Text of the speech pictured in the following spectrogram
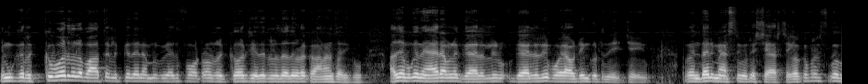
നമുക്ക് റിക്കവർ എന്നുള്ള ഭാഗത്ത് ക്ലിക്ക് ചെയ്താൽ നമ്മൾ ഏത് ഫോട്ടോ റിക്കവർ ചെയ്തിട്ടുള്ളത് അതിവിടെ കാണാൻ സാധിക്കും. അത് നമുക്ക് നേരെ നമ്മൾ ഗാലറി ഗാലറി പോലെ അവിടെയും കിട്ടുന്ന ചെയ്യും. അപ്പോൾ എന്തായാലും മാക്സിമം വീഡിയോ ഷെയർ ചെയ്യുക ഓക്കെ ഫ്രണ്ട്സ്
